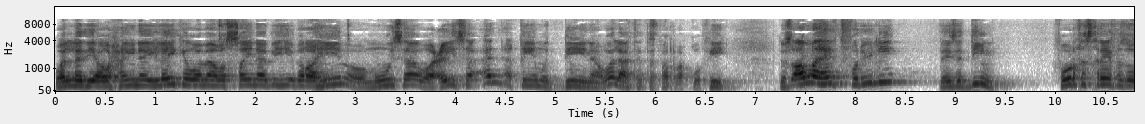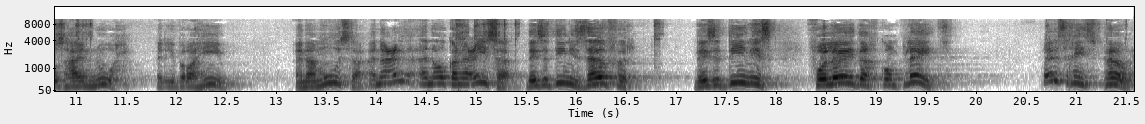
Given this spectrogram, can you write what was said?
والذي أوحينا إليك وما وصينا به إبراهيم وموسى وعيسى أن أقيموا الدين ولا تتفرقوا فيه Dus Allah heeft voor jullie deze dien voorgeschreven zoals hij Noach en Ibrahim en aan Musa en, en ook aan Isa. Deze dien is zuiver. Deze dien is volledig, compleet. Er is geen spel.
